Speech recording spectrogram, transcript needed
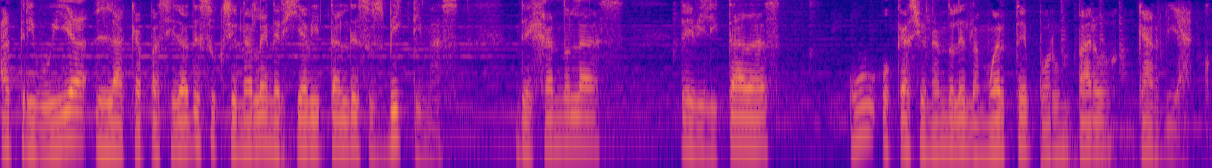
atribuía la capacidad de succionar la energía vital de sus víctimas, dejándolas debilitadas u ocasionándoles la muerte por un paro cardíaco.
